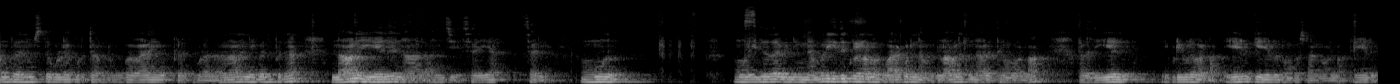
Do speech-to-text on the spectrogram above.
ஒன்பது நிமிஷத்துக்குள்ளே கொடுத்தாங்க உங்கள் வேலையும் கிடைக்கக்கூடாது. அதனால் இன்றைக்கி வந்து பார்த்தீங்கன்னா நாலு ஏழு நாலு அஞ்சு சரியா? சரி மூணு. மூணு இதுதான் வின்னிங் நம்பர் இதுக்குள்ளே நமக்கு வரக்கூடிய நம்பர் நாலுக்கு நாலு திரும்ப வரலாம். அல்லது ஏழு இப்படி கூட வரலாம். ஏழுக்கு ஏழு ரொம்ப ஸ்ட்ராங் வரலாம். ஏழு.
